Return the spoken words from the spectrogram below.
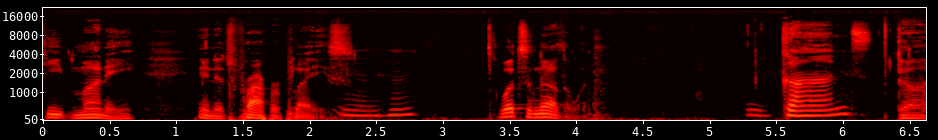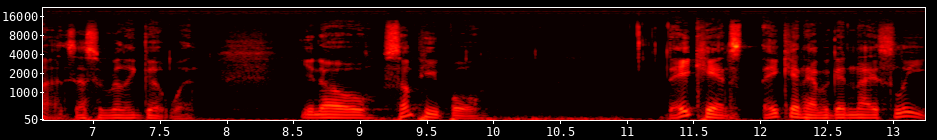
keep money in its proper place. Mm-hmm. What's another one? Guns. Guns. That's a really good one. You know, some people they can't they can't have a good night's sleep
